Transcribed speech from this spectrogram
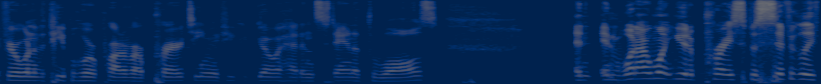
if you're one of the people who are part of our prayer team, if you could go ahead and stand at the walls. And, and what I want you to pray specifically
